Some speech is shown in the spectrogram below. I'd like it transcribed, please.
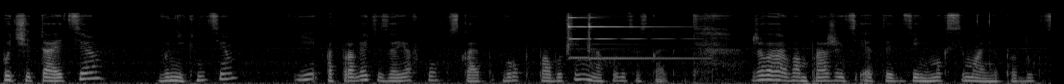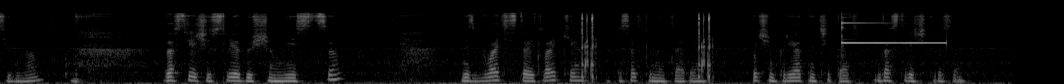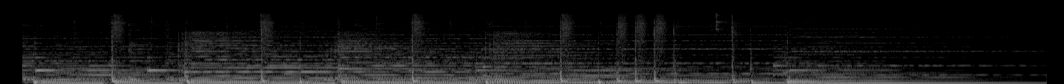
Почитайте, вникните и отправляйте заявку в Skype. Группа по обучению находится в Skype. Желаю вам прожить этот день максимально продуктивно. До встречи в следующем месяце. Не забывайте ставить лайки и писать комментарии. Очень приятно читать. До встречи, друзья.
